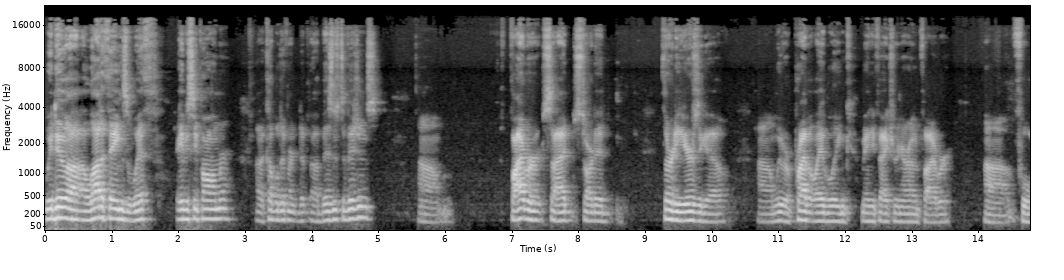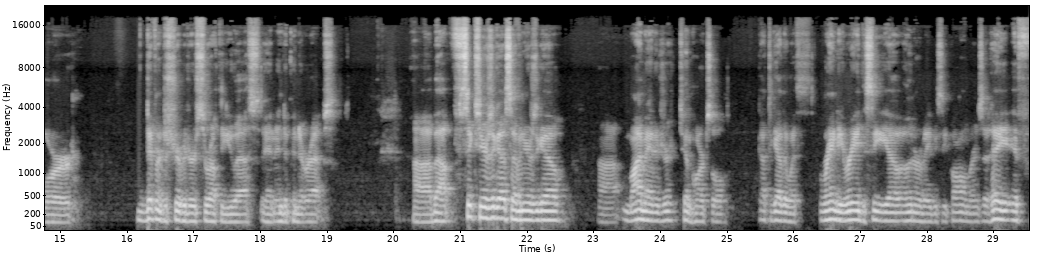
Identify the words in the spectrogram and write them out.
We do a, a lot of things with ABC Polymer, a couple different uh, business divisions. Um, fiber side started 30 years ago. Um, we were private labeling, manufacturing our own fiber uh, for different distributors throughout the U.S. and independent reps. Uh, about six years ago, seven years ago, uh, my manager Tim Hartzell got together with Randy Reed, the CEO owner of ABC Polymer, and said, "Hey, if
